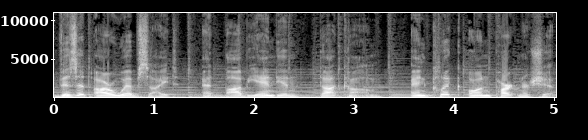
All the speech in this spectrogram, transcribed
visit our website at bobyandian.com and click on Partnership.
